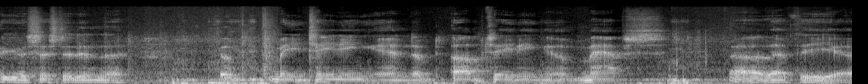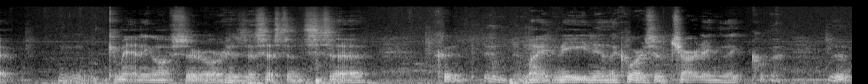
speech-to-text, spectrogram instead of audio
you assisted in uh, uh, maintaining and ob- obtaining uh, maps uh, that the uh, commanding officer or his assistants uh, could might need in the course of charting the, co- the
